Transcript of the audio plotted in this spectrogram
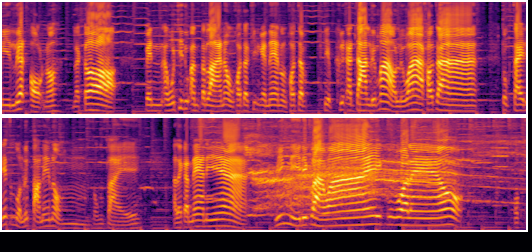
มีเลือดออกเนาะแล้วก็เป็นอาวุธที่ดูอันตรายนะผมเขาจะคิดกันแน่นอนเขาจะเก็บคืนอาจารย์หรือเปล่าหรือว่าเขาจะตกใจเรียกตำรวจหรือเปล่าแน่นอนอืมสงสัย อะไรกันแน่เนี่ย วิ่งหนีดีกว่าไว้ กลัวแล้ว โอเค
